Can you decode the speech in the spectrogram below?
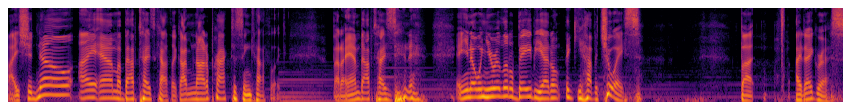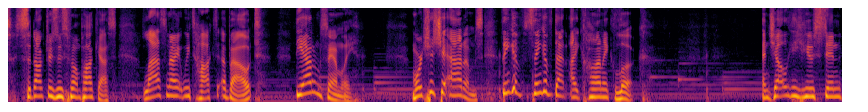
I should know I am a baptized Catholic. I'm not a practicing Catholic, but I am baptized in it. And you know, when you're a little baby, I don't think you have a choice. I digress. It's the Dr. Zeus Film Podcast. Last night we talked about the Addams family. Morticia Addams. Think of think of that iconic look. Anjelica Huston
